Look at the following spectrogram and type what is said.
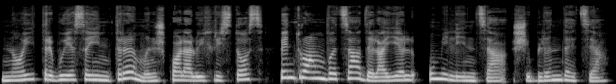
Noi trebuie să intrăm în școala lui Hristos pentru a învăța de la el umilința și blândețea.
